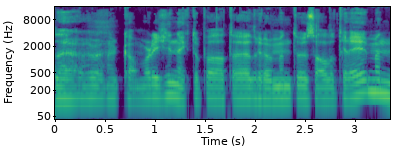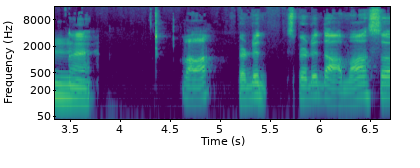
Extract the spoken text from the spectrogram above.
det er, kan vel ikke nekte på at det er drømmen til oss alle tre, men eh, Hva da? Spør du, spør du dama, så,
